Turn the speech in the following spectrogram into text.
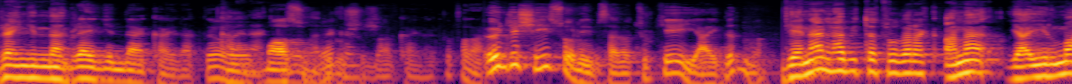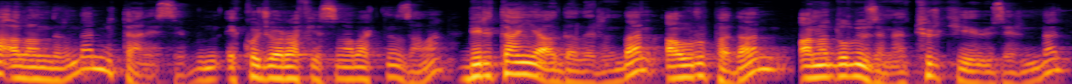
renginden. Renginden kaynaklı, Kaynaklı o masum duruşundan kaynaklı falan. Önce şeyi sorayım sana. Türkiye'ye yaygın mı? Genel habitat olarak ana yayılma alanlarından bir tanesi. Bunun ekocoğrafyasına baktığın zaman Britanya adalarından, Avrupa'dan, Anadolu üzerinden, Türkiye üzerinden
